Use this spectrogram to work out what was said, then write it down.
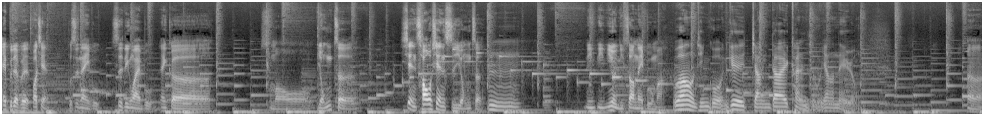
哎，欸、不对不对，抱歉，不是那一部，是另外一部，那个什么勇者现超现实勇者。嗯嗯。你你你有你知道那一部吗？我好像有听过，你可以讲你大概看什么样的内容？呃，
